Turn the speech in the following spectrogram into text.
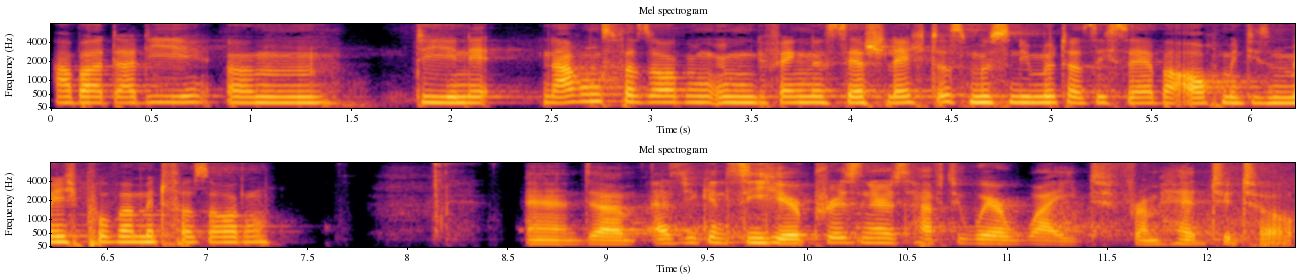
Aber da die, ähm, die Ne- Nahrungsversorgung im Gefängnis sehr schlecht ist, müssen die Mütter sich selber auch mit diesem Milchpulver mitversorgen. And um, as you can see here, prisoners have to wear white from head to toe.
